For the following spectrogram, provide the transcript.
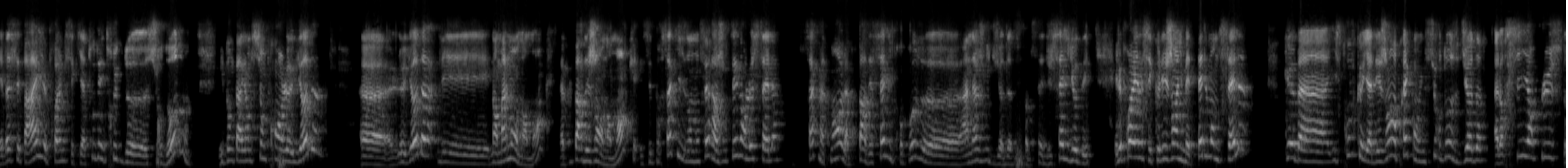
eh ben, c'est pareil. Le problème, c'est qu'il y a tous des trucs de surdose. Et donc, par exemple, si on prend le iode, euh, le iode, les... normalement, on en manque. La plupart des gens en en manquent. Et c'est pour ça qu'ils en ont fait rajouter dans le sel. C'est ça que maintenant, la plupart des sels, ils proposent euh, un ajout d'iode. C'est comme du sel iodé. Et le problème, c'est que les gens, ils mettent tellement de sel que ben, se trouve qu'il y a des gens après qui ont une surdose d'iode. Alors si en plus,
